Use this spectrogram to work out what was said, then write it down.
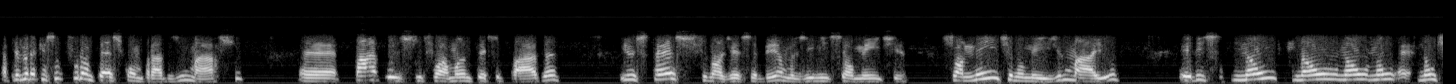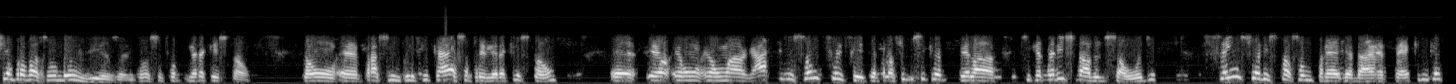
A primeira questão é foram testes comprados em março, é, pagos de forma antecipada, e os testes que nós recebemos inicialmente somente no mês de maio, eles não, não, não, não, é, não tinham aprovação da Anvisa. Então, essa foi a primeira questão. Então, é, para simplificar essa primeira questão, é, é, é, um, é, uma aquisição que foi feita pela, pela Secretaria de Estado de Saúde, sem solicitação prévia da área técnica,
